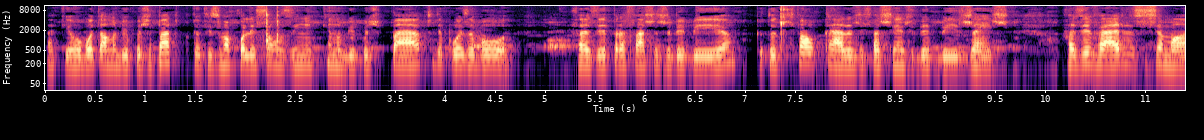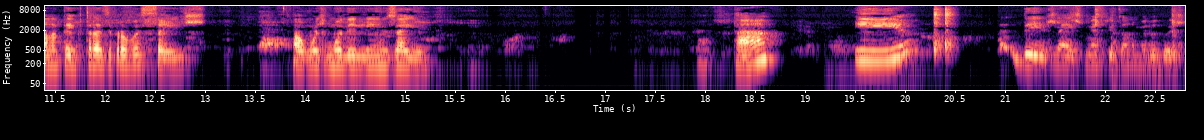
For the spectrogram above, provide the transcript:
Aqui eu vou botar no bico de pato, porque eu fiz uma coleçãozinha aqui no bico de pato. Depois eu vou fazer para faixas de bebê, eu tô desfalcada de faixinhas de bebê, gente. Fazer várias essa semana, tenho que trazer para vocês alguns modelinhos aí. Tá? E cadê, gente, minha fita número 2?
